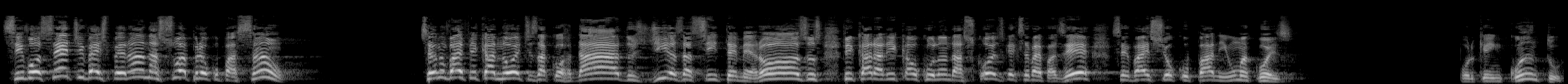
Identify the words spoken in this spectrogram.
Se você estiver esperando a sua preocupação, você não vai ficar noites acordados, dias assim temerosos, ficar ali calculando as coisas, o que, é que você vai fazer? Você vai se ocupar nenhuma coisa. Porque enquanto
